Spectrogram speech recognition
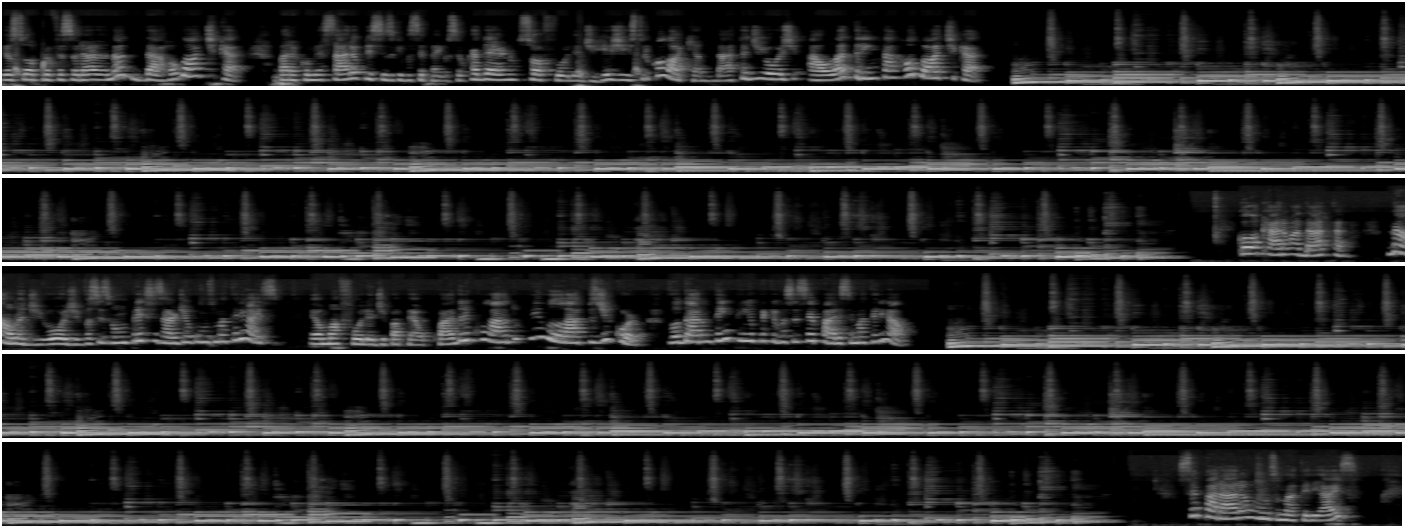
Eu sou a professora Ana da Robótica. Para começar, eu preciso que você pegue o seu caderno, sua folha de registro, coloque a data de hoje, aula 30, Robótica. Colocaram a data. Na aula de hoje, vocês vão precisar de alguns materiais. É uma folha de papel quadriculado e lápis de cor. Vou dar um tempinho para que você separe esse material. Materiais?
